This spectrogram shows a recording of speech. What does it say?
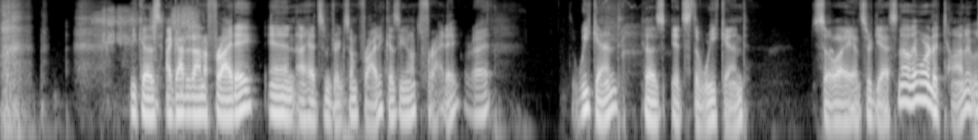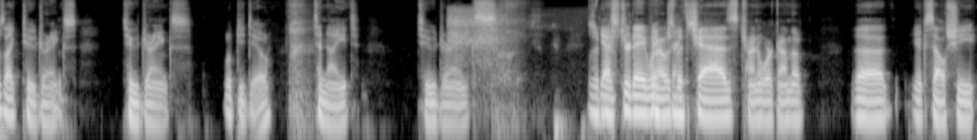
because I got it on a Friday and I had some drinks on Friday because, you know, it's Friday. Right. Weekend because it's the weekend. So I answered yes. No, they weren't a ton. It was like two drinks, two drinks. Whoop de doo. Tonight, two drinks. Was it big- Yesterday when big I was with. Chaz trying to work on the the Excel sheet,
